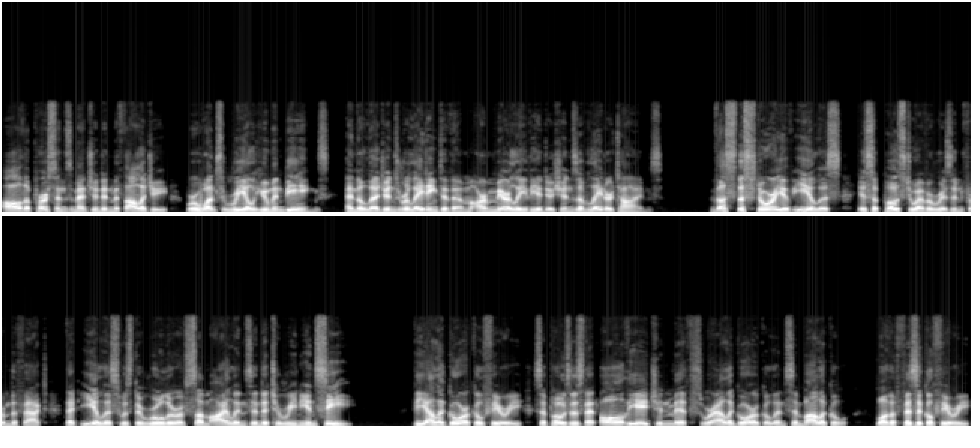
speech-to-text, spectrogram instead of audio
all the persons mentioned in mythology were once real human beings, and the legends relating to them are merely the additions of later times. Thus the story of Aeolus is supposed to have arisen from the fact that Aeolus was the ruler of some islands in the Tyrrhenian Sea. The allegorical theory supposes that all the ancient myths were allegorical and symbolical, while the physical theory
